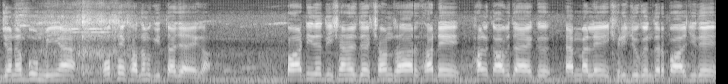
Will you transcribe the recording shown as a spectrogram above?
ਜਨਮ ਭੂਮੀ ਹੈ ਉੱਥੇ ਖਤਮ ਕੀਤਾ ਜਾਏਗਾ। ਪਾਰਟੀ ਦੇ ਦਿਸ਼ਾ ਨਿਰਦੇਸ਼ਾਂ ਅਨੁਸਾਰ ਸਾਡੇ ਹਲਕਾ ਵਿਧਾਇਕ ਐਮਐਲਏ ਸ਼੍ਰੀ ਜੋਗਿੰਦਰਪਾਲ ਜੀ ਦੇ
